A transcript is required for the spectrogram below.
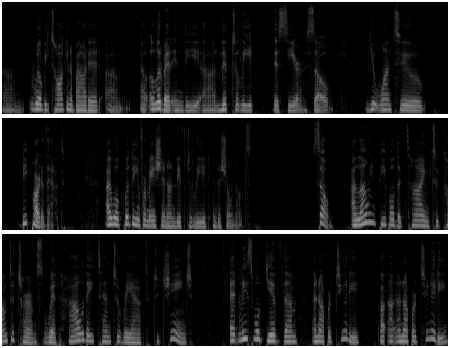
um, will be talking about it um, a, a, little bit in the uh, Live to Lead this year. So you want to be part of that. I will put the information on Live to Lead in the show notes. So allowing people the time to come to terms with how they tend to react to change at least will give them an opportunity uh, uh, an opportunity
